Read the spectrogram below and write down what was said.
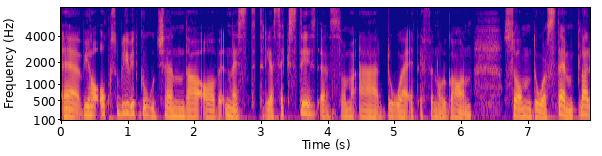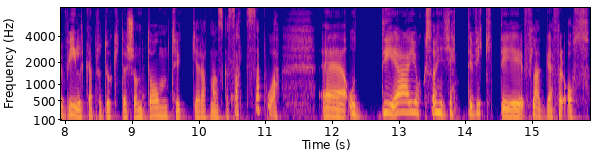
Eh, vi har också blivit godkända av Nest 360 eh, som är då ett FN-organ som då stämplar vilka produkter som de tycker att man ska satsa på. Eh, och det är ju också en jätteviktig flagga för oss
